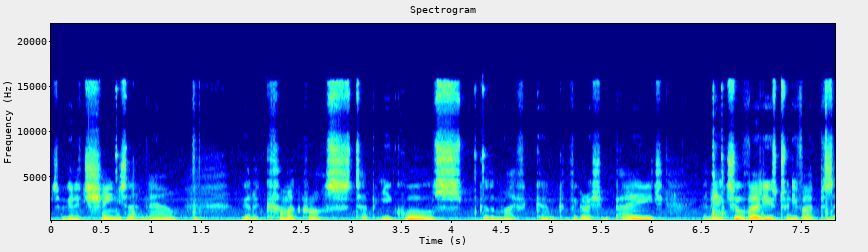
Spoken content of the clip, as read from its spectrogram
So we're going to change that now. We're going to come across, tap equals, go to my configuration page, and the actual value is 25%.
